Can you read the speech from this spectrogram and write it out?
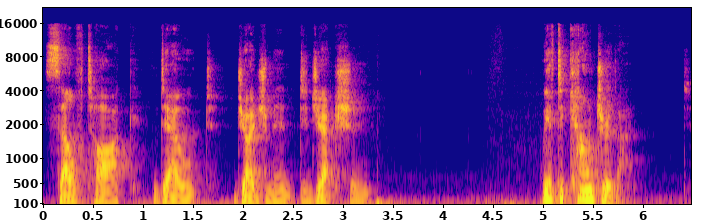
Self talk, doubt, judgment, dejection. We have to counter that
